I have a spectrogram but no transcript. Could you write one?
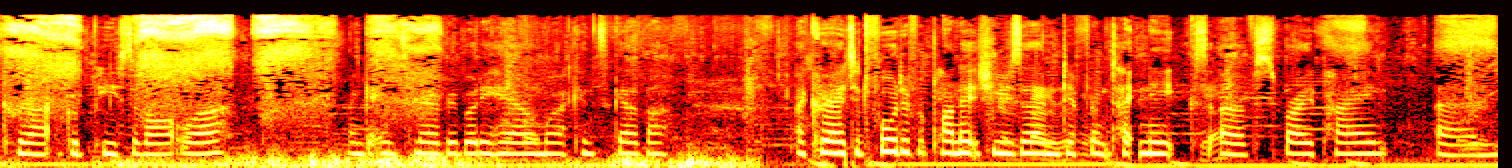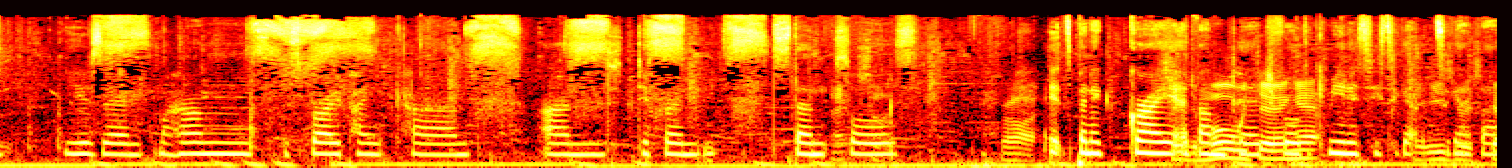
create a good piece of artwork and getting to know everybody here and working together. I created four different planets using different techniques of spray paint, um, using my hands, the spray paint can and different stencils. It's been a great advantage for the community to get together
